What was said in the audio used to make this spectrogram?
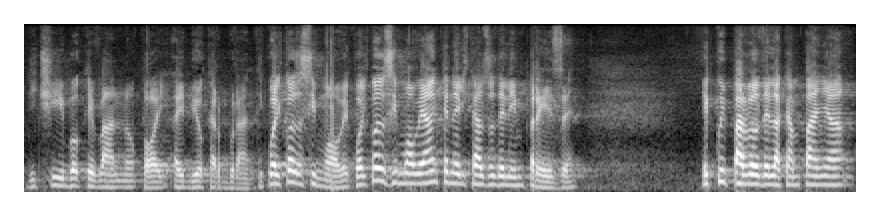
di cibo che vanno poi ai biocarburanti. Qualcosa si muove, qualcosa si muove anche nel caso delle imprese. E qui parlo della campagna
